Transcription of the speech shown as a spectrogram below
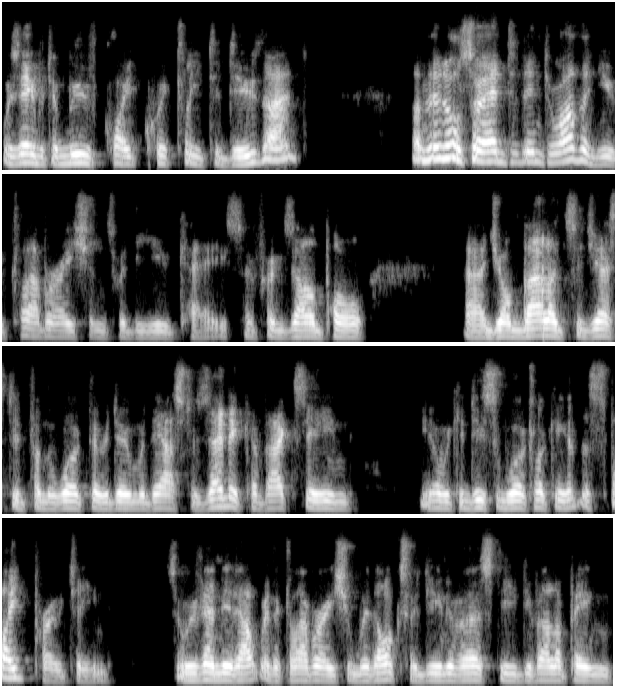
was able to move quite quickly to do that. And then also entered into other new collaborations with the UK. So for example, uh, John Ballard suggested from the work they were doing with the AstraZeneca vaccine, you know, we can do some work looking at the spike protein. So we've ended up with a collaboration with Oxford University developing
